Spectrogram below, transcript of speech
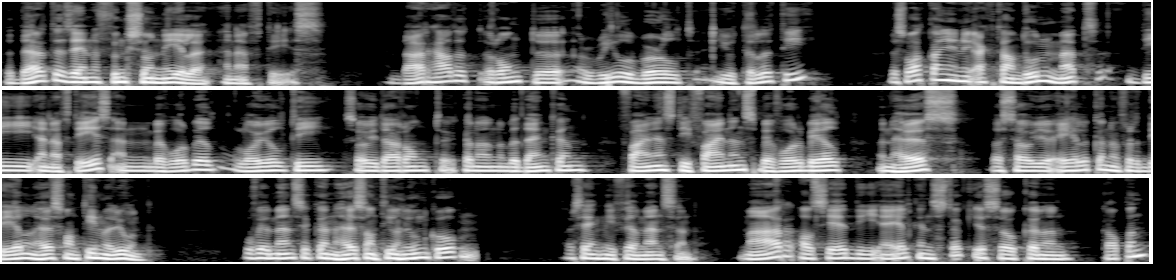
De derde zijn functionele NFT's. En daar gaat het rond de real world utility. Dus wat kan je nu echt gaan doen met die NFT's? En bijvoorbeeld loyalty zou je daar rond kunnen bedenken. Finance, die finance, bijvoorbeeld een huis, dat zou je eigenlijk kunnen verdelen, een huis van 10 miljoen. Hoeveel mensen kunnen een huis van 10 miljoen kopen? Waarschijnlijk niet veel mensen. Maar als jij die eigenlijk in stukjes zou kunnen kappen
